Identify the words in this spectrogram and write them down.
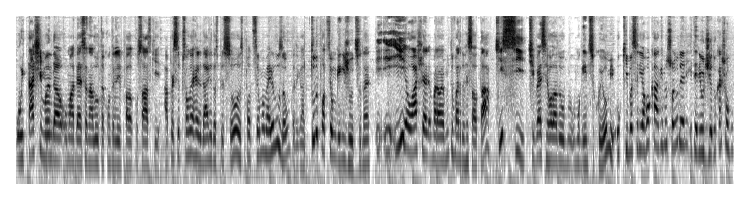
O Itachi manda uma dessa na luta contra ele e fala com o Sasuke. A percepção da realidade das pessoas pode ser uma mera ilusão, tá ligado? Tudo pode ser um genjutsu, né? E, e- e eu acho, Amaral, é muito válido ressaltar que se tivesse rolado o o Mugen Tsukuyomi, o Kiba seria Hokage no sonho dele e teria o dia do cachorro.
